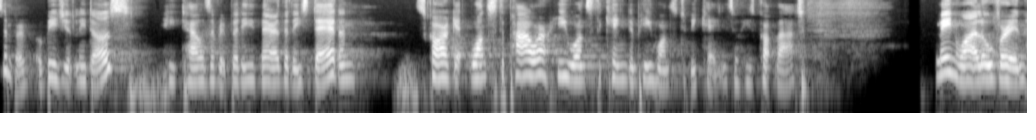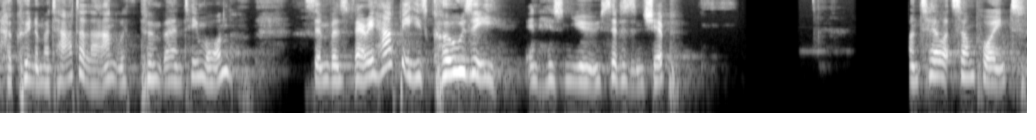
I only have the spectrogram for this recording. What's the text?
Simba obediently does. He tells everybody there that he's dead, and Scar wants the power, he wants the kingdom, he wants to be king, so he's got that. Meanwhile, over in Hakuna Matata land with Pumbaa and Timon, Simba's very happy. He's cozy in his new citizenship until at some point,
